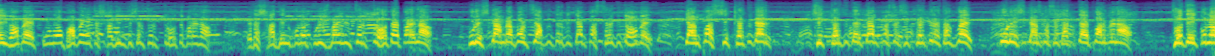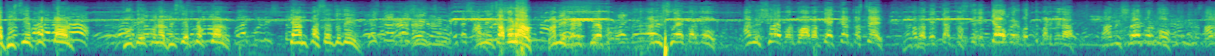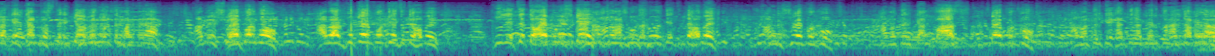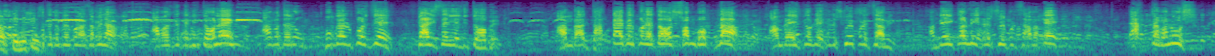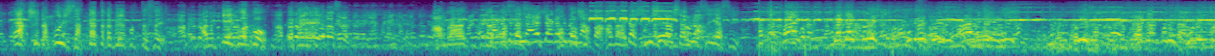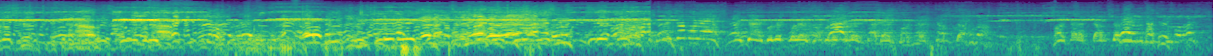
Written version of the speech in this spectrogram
এইভাবে কোনোভাবে এটা স্বাধীন দেশের চরিত্র হতে পারে না। এটা স্বাধীন কোনো পুলিশ বাহিনীর চরিত্র হতে পারে না। পুলিশকে আমরা বলছি, আপনাদেরকে ক্যাম্পাস ছেড়ে দিতে হবে। ক্যাম্পাস শিক্ষার্থীদের শিক্ষার্থীদের ক্যাম্পাসে শিক্ষার্থীরা থাকবে। পুলিশ ক্যাম্পাসে থাকতে পারবে না। যদি কোনো ভিসি প্রক্টর, যদি কোনো ভিসি প্রক্টর ক্যাম্পাসে যদি আমি যাব না। আমি এখানে শুয়ে আমি শুয়ে পড়ব। আমি শুয়ে পড়ব আমাকে ক্যাম্পাসে। আমাকে ক্যাম্পাস থেকে কেউ বের করতে পারবে না। আমি শুয়ে পড়ব আমাকে ক্যাম্পাস থেকে কেউ বের করতে পারবে না। আমি শুয়ে পড়ব আমার বুকের উপর দিয়ে যেতে হবে। যদি যেতে হয় পুলিশকে। আমার বুকের উপর দিয়ে যেতে হবে। আমি শুয়ে পড়ব আমাদের ক্যাম্পাস শুয়ে পড়ব আমাদেরকে এখান থেকে বের করা যাবে না। তিনি কিন্তু বের করা যাবে না। আমাদেরকে নিতে হলে আমাদের বুকের উপর দিয়ে গাড়ি চালিয়ে দিতে হবে। আমরা ধাক্কায় বের করে দেওয়া সম্ভব না। আমরা এই জন্য এখানে শুয়ে পড়েছি আমি। আমি এই কারণে এখানে শুয়ে পড়েছি আমাকে একটা মানুষ একশোটা পুলিশ ধাক্কায় তাকে বের করতেছে আমি কি করব আমরা আছি Kalkarım camsa buna! Kalkarım camsa buna!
